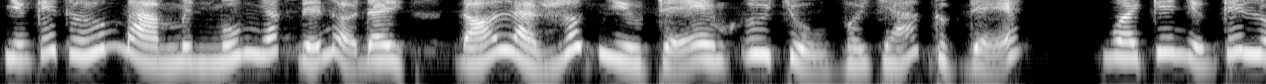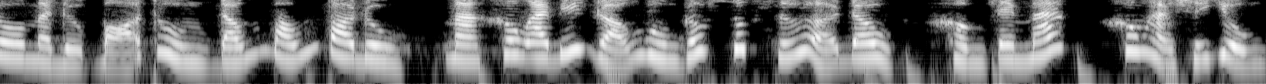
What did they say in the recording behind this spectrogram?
Những cái thứ mà mình muốn nhắc đến ở đây đó là rất nhiều trẻ em ưa chuộng với giá cực rẻ. Ngoài kia những cái lô mà được bỏ thùng đóng bóng to đùng mà không ai biết rõ nguồn gốc xuất xứ ở đâu, không tem mát, không hạn sử dụng.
